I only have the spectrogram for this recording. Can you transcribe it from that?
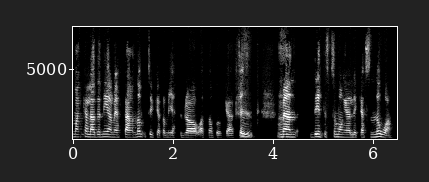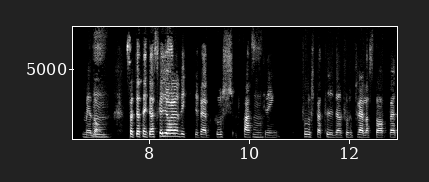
man kan ladda ner dem efterhand, de tycker att de är jättebra och att de funkar fint. Mm. Mm. Men det är inte så många jag lyckas nå med dem. Mm. Så att jag tänkte jag ska göra en riktig webbkurs fast mm. kring första tiden för föräldraskapet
